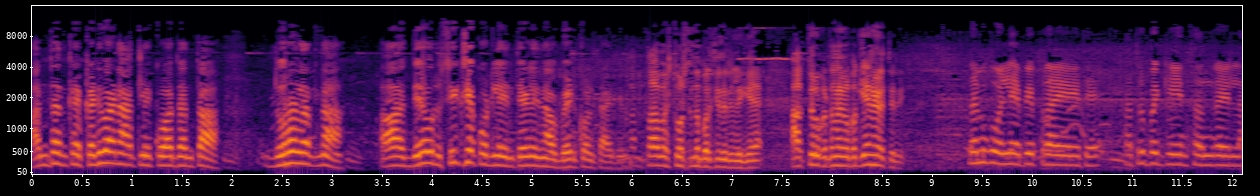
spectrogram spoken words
ಅಂತದಕ್ಕೆ ಕಡಿವಾಣ ಹಾಕ್ಲಿಕ್ಕೆ ಹೋದಂತ ದುರಳರ್ನ ಆ ದೇವರು ಶಿಕ್ಷೆ ಕೊಡ್ಲಿ ಅಂತ ಹೇಳಿ ನಾವು ಬೇಡ್ಕೊಳ್ತಾ ಇದ್ದೀವಿ. ನಮ್ಮ ತಾವೆಷ್ಟು ವರ್ಷದಿಂದ ಬರ್ತಿದ್ರಿ ಇಲ್ಲಿಗೆ. ಆಗ್ತಿರೋ ಘಟನೆಗಳ ಬಗ್ಗೆ ಏನ್ ಹೇಳ್ತೀರಿ? ನಮಗೂ ಒಳ್ಳೆ ಅಭಿಪ್ರಾಯ ಇದೆ. ಅದ್ರ ಬಗ್ಗೆ ಏನ್ ತೊಂದರೆ ಇಲ್ಲ.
